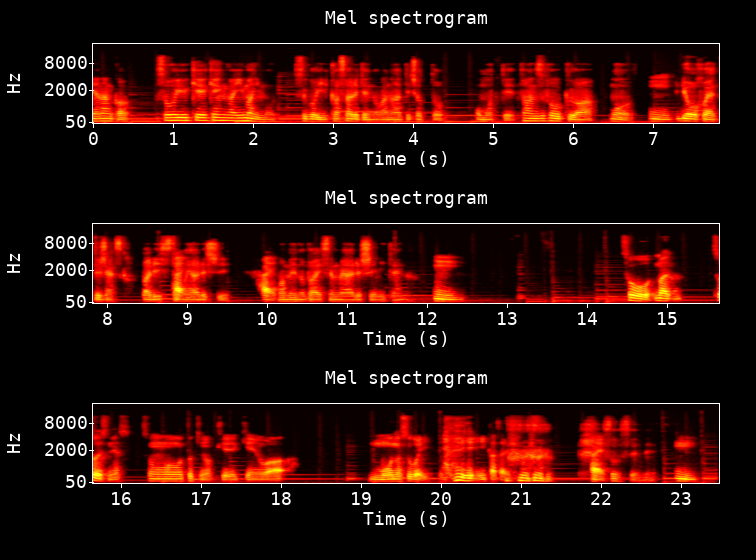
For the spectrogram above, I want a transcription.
いやなんかそういう経験が今にもすごい生かされてるのかなってちょっと思ってタウンズフォークはもうん。う両方やってるじゃないですか。バリスタもやるし、はい。豆の焙煎もやるしみたいなうん。そう、まあ、そうですね。その時の経験は、ものすごい 生かされて。はい。そうですよねうん。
